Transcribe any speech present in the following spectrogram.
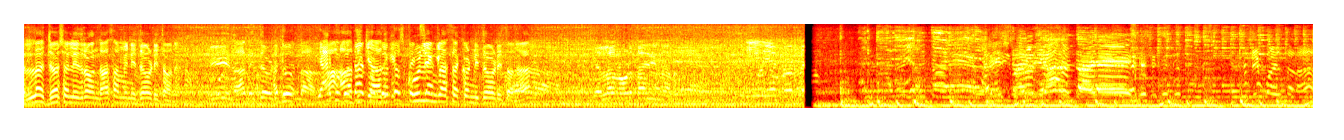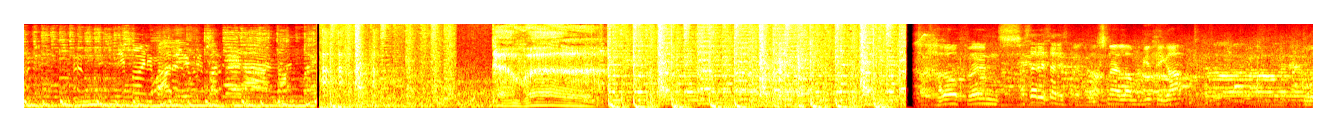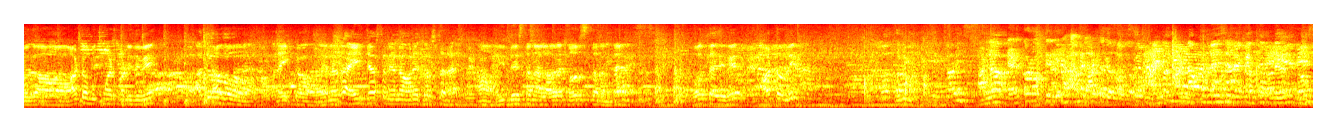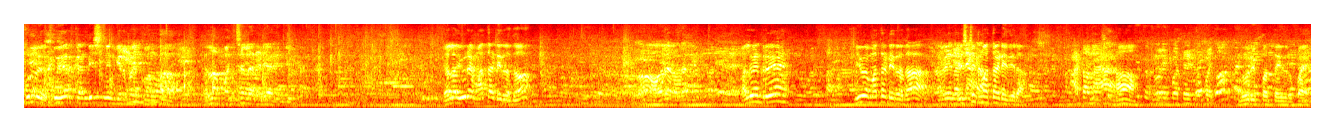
ಎಲ್ಲ ಜೋಶಲ್ಲಿ ಇದ್ರೆ ಒಂದು ಆಸಾಮಿ ಹೊಡಿತಾವನೆ. ನಾನು ನಿದ್ದೆ ಅದು ಅದಕ್ಕೆ ಅದಕ್ಕೆ. ಕೂಲಿಂಗ್ ಗ್ಲಾಸ್ ಹಾಕೊಂಡು ನಿದ್ದೆ ಹೊಡಿತಾನ ಎಲ್ಲ ನೋಡ್ತಾ ಇದ್ದೀನಿ ನಾನು. ಸರಿ ಸರಿ ಸರಿ. ದರ್ಶನ ಎಲ್ಲ ಈಗ. ಇವಾಗ ಆಟೋ ಬುಕ್ ಮಾಡ್ಕೊಂಡಿದ್ದೀವಿ. ಅದು ಲೈಕ್ ಏನಂದ್ರೆ ಐದು ದೇವಸ್ಥಾನ ಎಲ್ಲ ಅವರೇ ತೋರಿಸ್ತಾರೆ. ಹಾಂ ಐದು ದೇವಸ್ಥಾನ ಎಲ್ಲ ಅವರೇ ತೋರಿಸ್ತಾರಂತೆ. ಹೋಗ್ತಾ ಇದ್ದೀವಿ ಆಟೋಲಿ. ಫುಲ್ ಕ್ಲಿಯರ್ ಕಂಡೀಷನಿಂಗ್ ಇರಬೇಕು ಅಂತ ಎಲ್ಲ ಪಂಚೆಲ್ಲ ರೆಡಿ ಆಗಿದ್ದೀವಿ ಎಲ್ಲ ಇವರೇ ಮಾತಾಡಿರೋದು? ಅವರೇ ಅವರೇ. ಅಲ್ವೇನ್ರಿ? ನೀವೇ ಮಾತಾಡಿರೋದಾ? ನಾವೇನು ಎಷ್ಟಕ್ಕೆ ಮಾತಾಡಿದ್ದೀರಾ? ಹಾಂ. ನೂರ ಇಪ್ಪತ್ತೈದು ರೂಪಾಯಿ.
